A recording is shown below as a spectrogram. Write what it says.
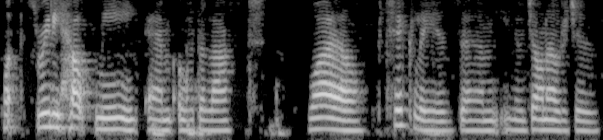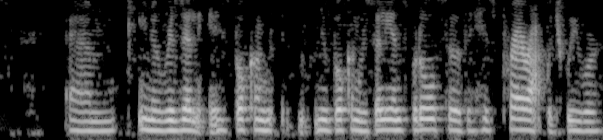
what's really helped me um, over the last while, particularly, is um, you know John Eldredge's um, you know resili- his book on new book on resilience, but also the, his prayer app, which we were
